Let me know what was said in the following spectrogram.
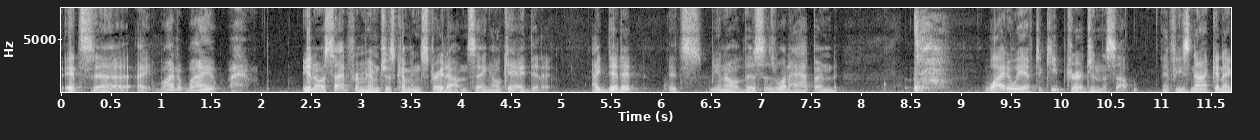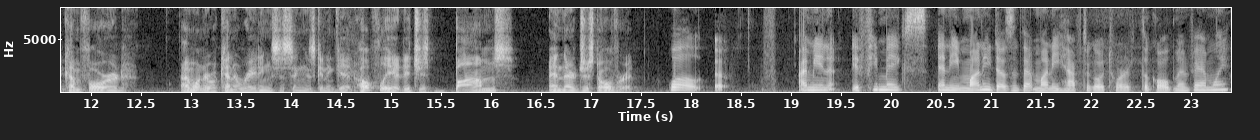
It's uh, I, why why, you know, aside from him just coming straight out and saying, "Okay, I did it. I did it. It's you know, this is what happened." why do we have to keep dredging this up? If he's not going to come forward, I wonder what kind of ratings this thing is going to get. Hopefully, it, it just bombs and they're just over it. Well, uh, I mean, if he makes any money, doesn't that money have to go towards the Goldman family?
